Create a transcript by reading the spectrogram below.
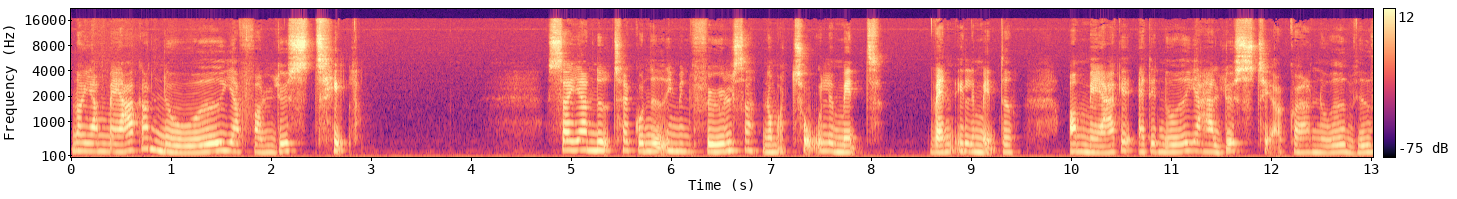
Når jeg mærker noget, jeg får lyst til, så er jeg nødt til at gå ned i mine følelser, nummer to element, vandelementet, og mærke, at det er noget, jeg har lyst til at gøre noget ved.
